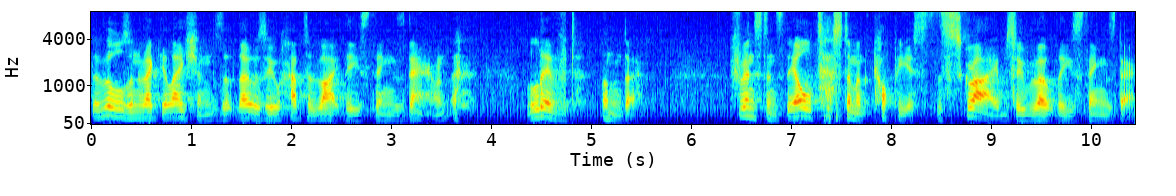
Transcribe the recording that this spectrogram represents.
the rules and regulations that those who had to write these things down lived under. For instance, the Old Testament copyists, the scribes who wrote these things down,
